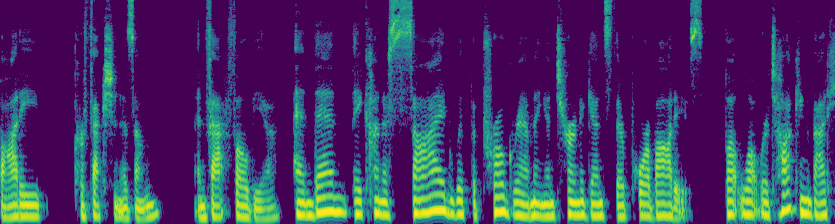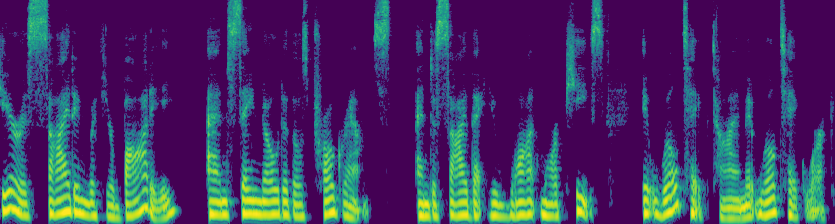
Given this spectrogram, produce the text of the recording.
body perfectionism and fat phobia. And then they kind of side with the programming and turn against their poor bodies. But what we're talking about here is siding with your body and say no to those programs and decide that you want more peace. It will take time. It will take work.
